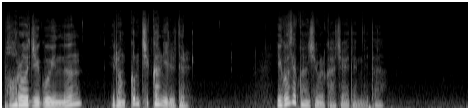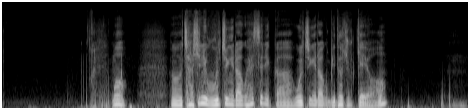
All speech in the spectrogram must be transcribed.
벌어지고 있는 이런 끔찍한 일들. 이것에 관심을 가져야 됩니다. 뭐, 어, 자신이 우울증이라고 했으니까 우울증이라고 믿어줄게요. 음.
